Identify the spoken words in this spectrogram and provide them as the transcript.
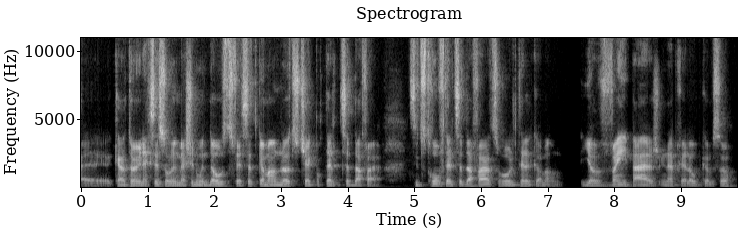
Euh, quand tu as un accès sur une machine Windows, tu fais cette commande-là, tu checkes pour tel type d'affaires. Si tu trouves tel type d'affaires, tu roules telle commande. Il y a 20 pages, une après l'autre, comme ça.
